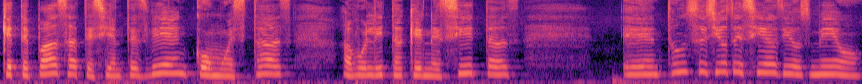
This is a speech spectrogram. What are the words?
¿qué te pasa? ¿Te sientes bien? ¿Cómo estás? Abuelita, ¿qué necesitas? entonces yo decía, Dios mío,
